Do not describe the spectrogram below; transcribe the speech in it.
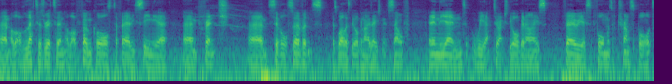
um, a lot of letters written, a lot of phone calls to fairly senior um, French um, civil servants, as well as the organisation itself. And in the end, we had to actually organise various forms of transport,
